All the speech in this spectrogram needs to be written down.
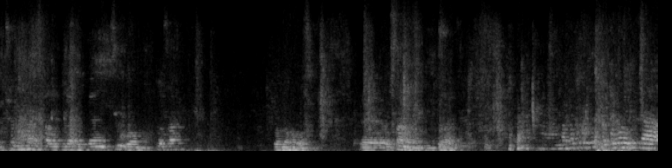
Якщо немає, ставлю порядок денний в цілому. Хто за? Одноголосно. Е, Оксана, Іванівна, Пропонується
